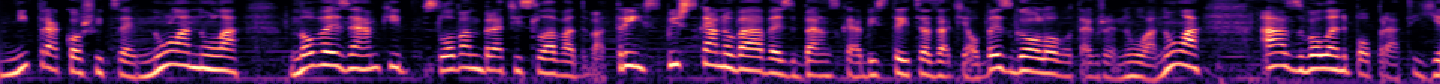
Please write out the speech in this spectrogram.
Nitra Košice 0-0, Nové zámky Slovan Bratislava 2-3, Spišská Nová Ves Banská Bystrica zatiaľ bez gólovo, takže 0-0 a Zvolen Poprad 1-0.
